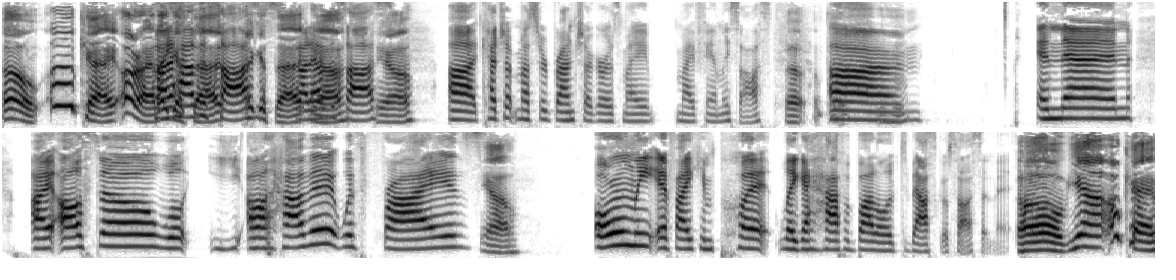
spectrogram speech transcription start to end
Oh, okay. All right. I Gotta get have the that. I sauce. get that. Gotta yeah. have the sauce. Yeah. Uh, ketchup, mustard, brown sugar is my my family sauce. Uh, okay. Um, Mhm. and then I also will I'll have it with fries Yeah. Only if I can put like a half a bottle of Tabasco sauce in it. Oh, yeah. Okay. Yeah,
